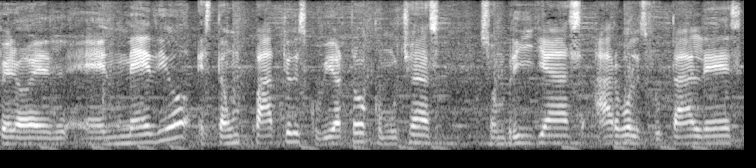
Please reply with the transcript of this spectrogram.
pero el, en medio está un patio descubierto con muchas sombrillas, árboles frutales,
